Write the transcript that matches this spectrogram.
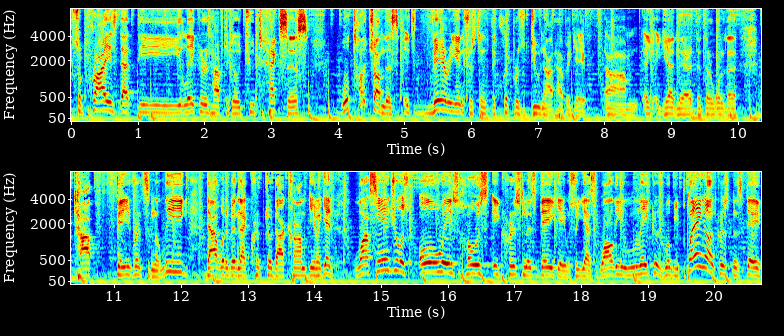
surprised that the Lakers have to go to Texas. We'll touch on this. It's very interesting that the Clippers do not have a game. Um, again, they're that they're one of the top favorites in the league. That would have been that Crypto.com game. Again, Los Angeles always hosts a Christmas Day game. So yes, while the Lakers will be playing on Christmas Day,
